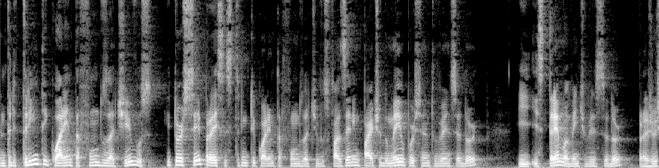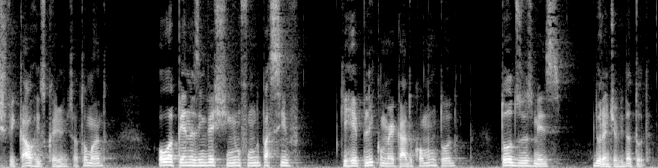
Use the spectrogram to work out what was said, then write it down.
entre 30 e 40 fundos ativos e torcer para esses 30 e 40 fundos ativos fazerem parte do meio por cento vencedor e extremamente vencedor para justificar o risco que a gente está tomando, ou apenas investir em um fundo passivo que replica o mercado como um todo, todos os meses, durante a vida toda.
